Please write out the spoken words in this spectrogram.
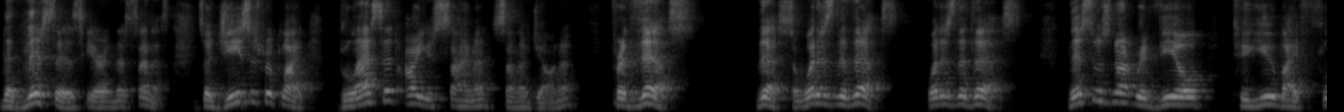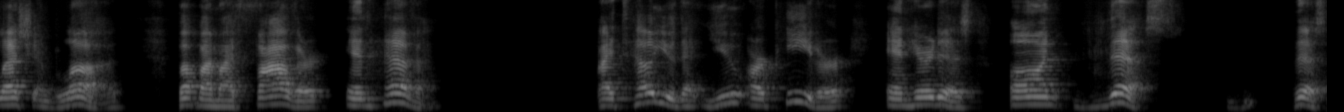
the this is here in this sentence. So Jesus replied, Blessed are you, Simon, son of Jonah, for this, this. So what is the this? What is the this? This was not revealed to you by flesh and blood, but by my Father in heaven. I tell you that you are Peter, and here it is on this. This.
